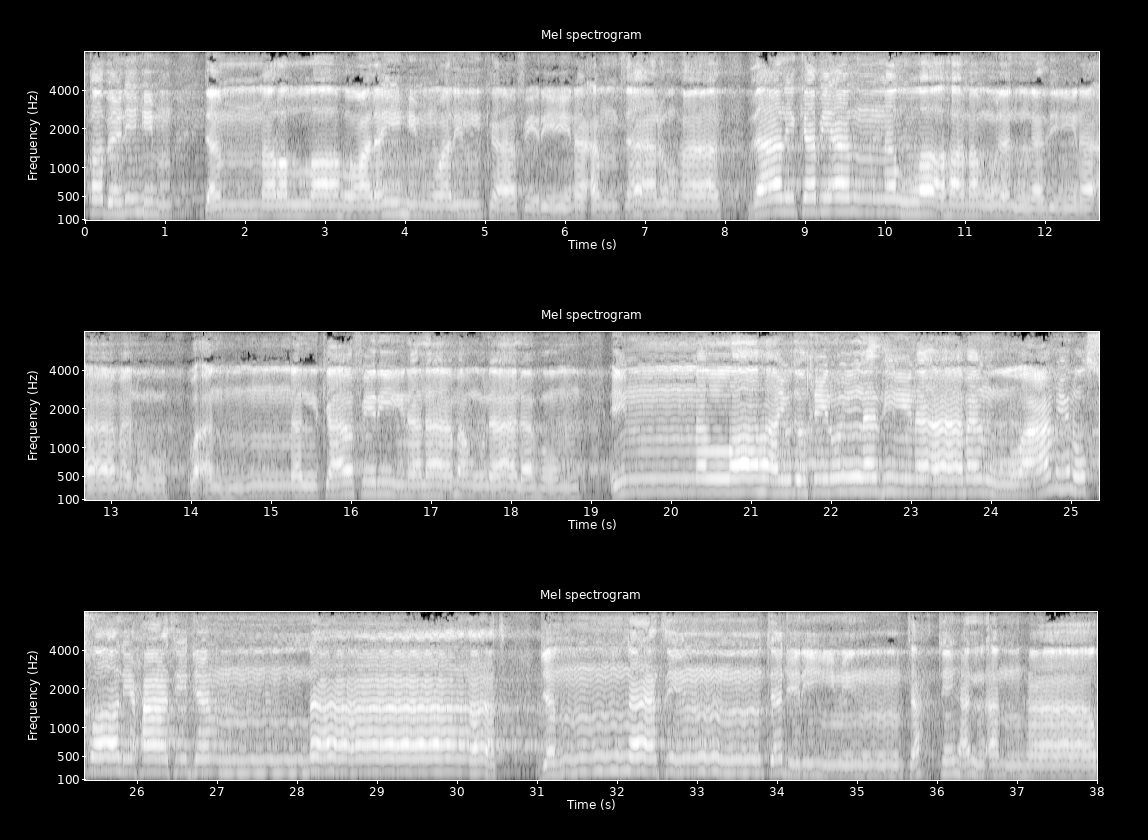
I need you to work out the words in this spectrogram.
قبلهم. دمر الله عليهم وللكافرين أمثالها. ذلك بأن الله مولى الذين آمنوا وأن الكافرين لا مولى لهم. إن الله يدخل الذين آمنوا وعملوا الصالحات جنات جنات تجري من تحتها الأنهار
